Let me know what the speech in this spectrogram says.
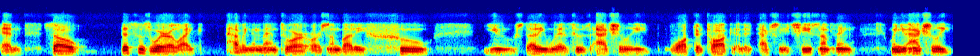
And so this is where like having a mentor or somebody who you study with who's actually walked their talk and actually achieve something, when you actually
